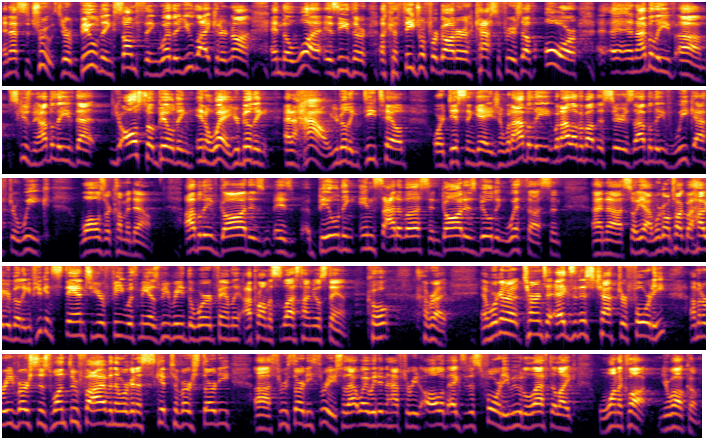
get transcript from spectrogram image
And that's the truth. You're building something, whether you like it or not. And the what is either a cathedral for God or a castle for yourself, or, and I believe, um, excuse me, I believe that you're also building in a way. You're building and a how. You're building detailed or disengaged. And what I believe, what I love about this series is I believe week after week, walls are coming down. I believe God is, is building inside of us and God is building with us. And and uh, so, yeah, we're going to talk about how you're building. If you can stand to your feet with me as we read the word, family, I promise last time you'll stand. Cool? All right. And we're going to turn to Exodus chapter 40. I'm going to read verses 1 through 5, and then we're going to skip to verse 30 uh, through 33. So that way we didn't have to read all of Exodus 40. We would have left at like 1 o'clock. You're welcome.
